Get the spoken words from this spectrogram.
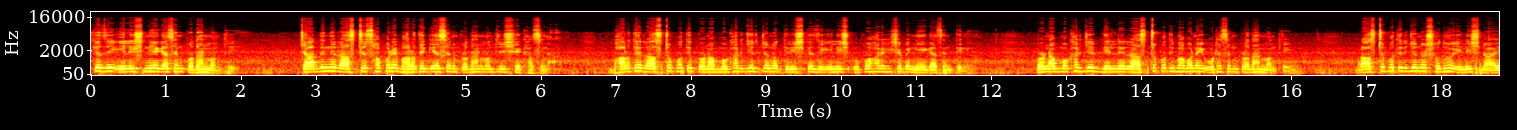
কেজি ইলিশ নিয়ে গেছেন প্রধানমন্ত্রী। চার দিনের রাষ্ট্রীয় সফরে ভারতে গিয়েছেন প্রধানমন্ত্রী শেখ হাসিনা। ভারতের রাষ্ট্রপতি প্রণব মুখার্জির জন্য ত্রিশ কেজি ইলিশ উপহার হিসেবে নিয়ে গেছেন তিনি। প্রণব মুখার্জির দিল্লির রাষ্ট্রপতি ভবনেই উঠেছেন প্রধানমন্ত্রী। রাষ্ট্রপতির জন্য শুধু ইলিশ নয়,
